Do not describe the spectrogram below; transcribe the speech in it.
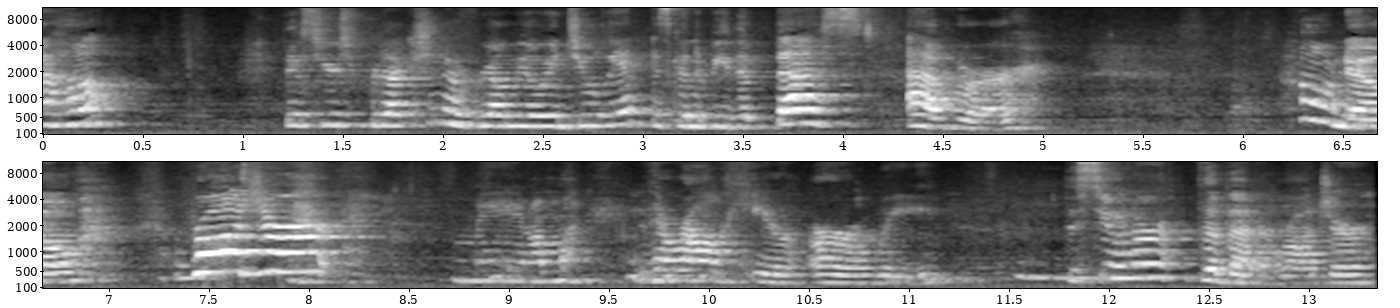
Uh-huh. This year's production of Romeo and Juliet is going to be the best ever. Oh, no. Roger! Ma'am, they're all here early. The sooner, the better, Roger.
